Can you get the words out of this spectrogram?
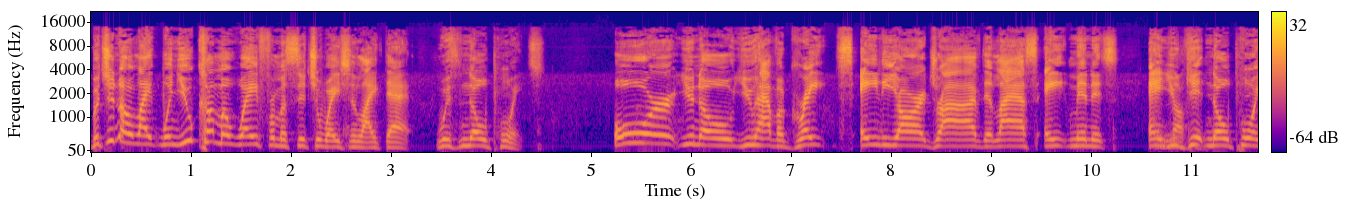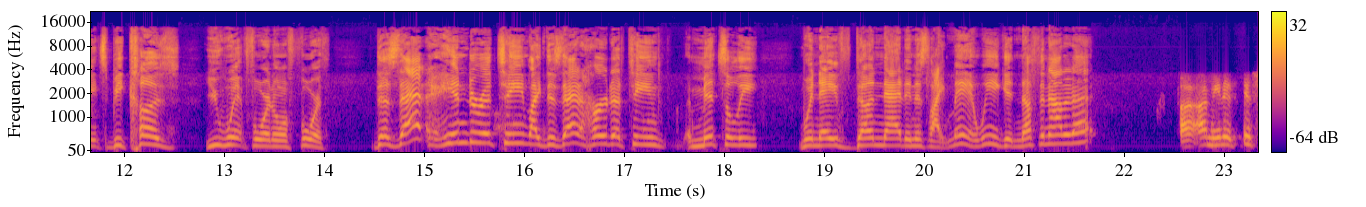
but you know, like when you come away from a situation like that with no points, or you know you have a great 80 yard drive that lasts eight minutes and you Nothing. get no points because you went for it on fourth does that hinder a team like does that hurt a team mentally when they've done that and it's like man we ain't get nothing out of that I I mean, it, it's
